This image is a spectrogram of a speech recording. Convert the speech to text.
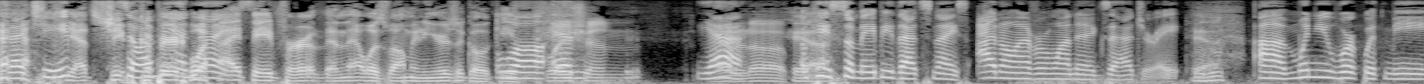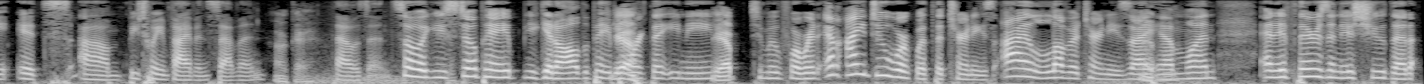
that cheap. yeah, it's cheap So compared to what nice. I paid for it, and that was how many years ago, Keith? Well, and- Inflation. Yeah. add it up. Yeah. Okay, so maybe that's nice. I don't ever want to exaggerate. Um, when you work with me, it's um, between five and seven okay. thousand. So you still pay. You get all the paperwork Yeah. that you need Yep. to move forward. And I do work with attorneys. I love attorneys. I am one. And if there's an issue that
